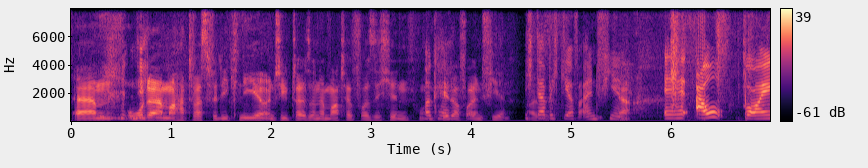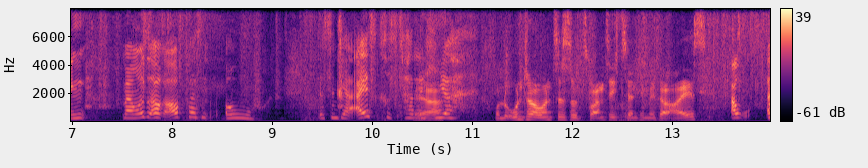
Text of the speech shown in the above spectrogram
Ähm, oder man hat was für die Knie und schiebt halt so eine Matte vor sich hin und Okay. geht auf allen Vieren. Ich Also, glaube, ich gehe auf allen Vieren. Ja. Äh, au, boing. Man muss auch aufpassen. Oh, das sind ja Eiskristalle ja. hier. Und unter uns ist so 20 Zentimeter Eis. Au.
